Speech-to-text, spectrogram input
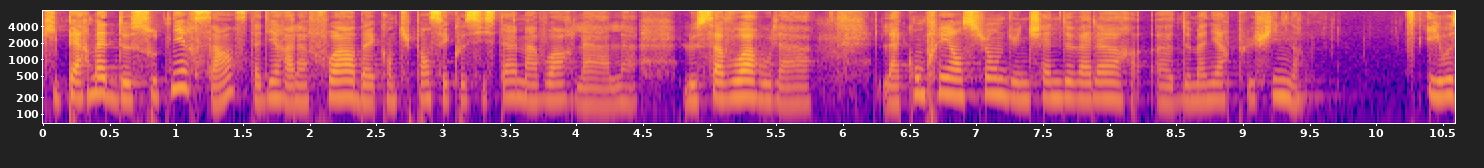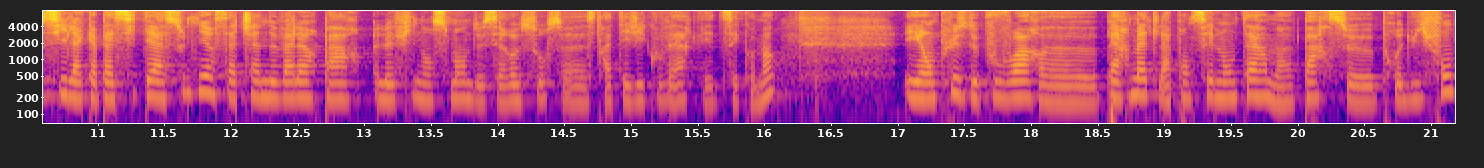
qui permettent de soutenir ça, c'est-à-dire à la fois, ben, quand tu penses écosystème, avoir le savoir ou la, la compréhension d'une chaîne de valeur de manière plus fine et aussi la capacité à soutenir cette chaîne de valeur par le financement de ses ressources euh, stratégiques ouvertes et de ses communs. Et en plus de pouvoir euh, permettre la pensée long terme par ce produit fond,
